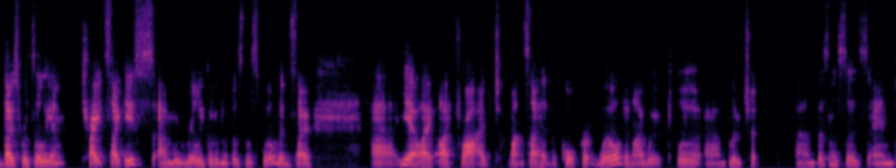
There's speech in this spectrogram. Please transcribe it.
those resilient traits, I guess, um, were really good in the business world, and so. Uh, yeah, I, I, thrived once I hit the corporate world, and I worked for um, blue chip um, businesses and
